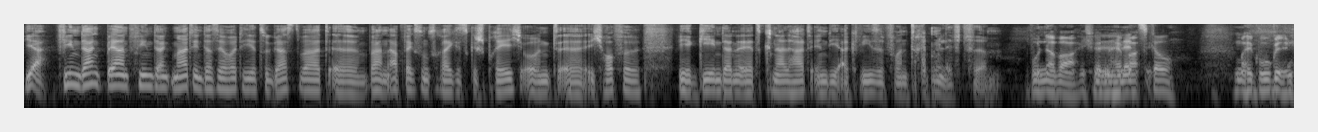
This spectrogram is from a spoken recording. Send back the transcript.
Ja, vielen Dank, Bernd, vielen Dank, Martin, dass ihr heute hier zu Gast wart. Äh, war ein abwechslungsreiches Gespräch und äh, ich hoffe, wir gehen dann jetzt knallhart in die Akquise von Treppenliftfirmen. Wunderbar. Ich werde Let's mal, go. mal googeln.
